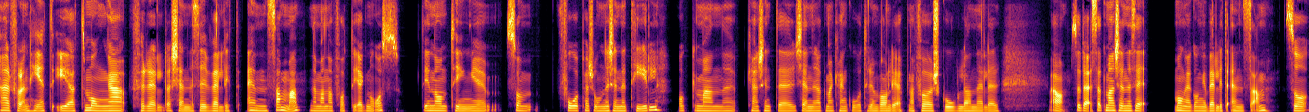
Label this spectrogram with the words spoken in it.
erfarenhet är att många föräldrar känner sig väldigt ensamma när man har fått diagnos. Det är någonting eh, som få personer känner till och man eh, kanske inte känner att man kan gå till den vanliga öppna förskolan eller ja, sådär. Så att man känner sig många gånger väldigt ensam. Så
